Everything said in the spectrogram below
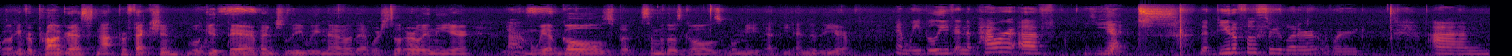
Um, We're looking for progress, not perfection. We'll get there eventually. We know that we're still early in the year. Um, we have goals, but some of those goals will meet at the end of the year. and we believe in the power of yet. the beautiful three letter word. Um,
